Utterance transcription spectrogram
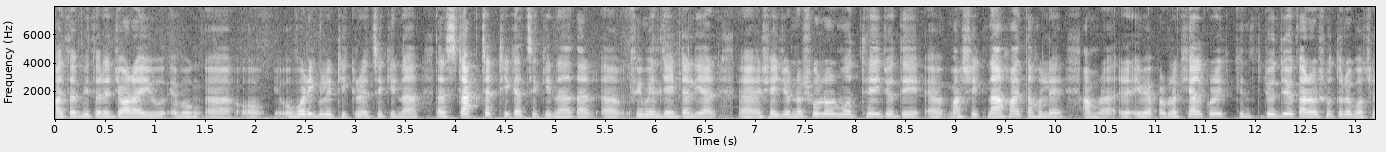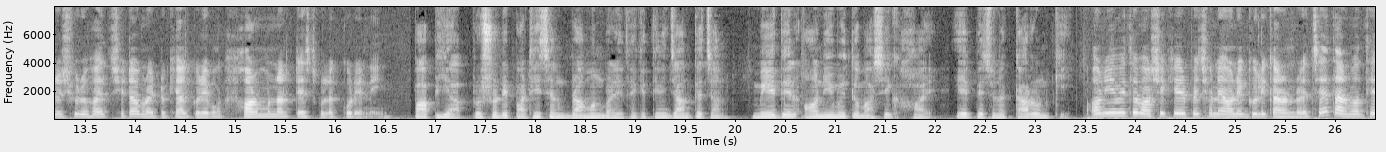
হয়তো ভিতরে জরায়ু এবং ওভারিগুলি ঠিক রয়েছে কিনা, তার স্ট্রাকচার ঠিক আছে কিনা, তার ফিমেল জেন্টালিয়ার সেই জন্য ষোলোর মধ্যেই যদি মাসিক না হয়, তাহলে আমরা এই ব্যাপারগুলো খেয়াল করি। কিন্তু যদিও কারও সতেরো বছরে শুরু হয় সেটা আমরা একটু খেয়াল করি এবং হরমোনাল টেস্টগুলো করে নেই। পাপিয়া প্রশ্নটি পাঠিয়েছেন ব্রাহ্মণবাড়ি থেকে। তিনি জানতে চান, মেয়েদের অনিয়মিত মাসিক হয়, এর পেছনে কারণ কি? অনিয়মিত মাসিকের পেছনে অনেকগুলি কারণ রয়েছে। তার মধ্যে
